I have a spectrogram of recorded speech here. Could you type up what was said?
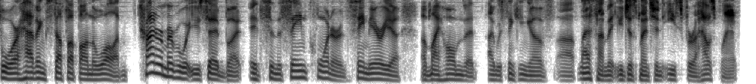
for having stuff up on the wall. I'm trying to remember what you said, but it's in the same corner, the same area of my home that I was thinking of uh, last time that you just mentioned east for a house plant.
